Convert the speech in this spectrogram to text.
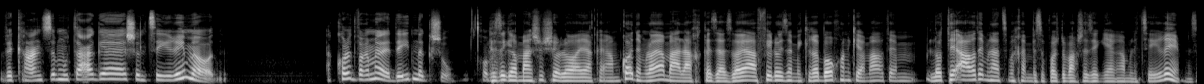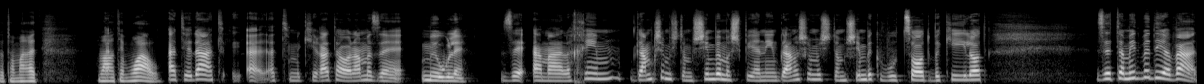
וקראנץ' זה מותג אה, של צעירים מאוד. כל הדברים האלה די התנגשו. וזה גם משהו שלא היה קיים קודם, לא היה מהלך כזה, אז לא היה אפילו איזה מקרה בוחן, כי אמרתם, לא תיארתם לעצמכם בסופו של דבר שזה יגיע גם לצעירים, זאת אומרת, אמרתם וואו. את יודעת, את מכירה את העולם הזה מעולה. זה המהלכים, גם כשמשתמשים במשפיענים, גם כשמשתמשים בקבוצות, בקהילות, זה תמיד בדיעבד,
